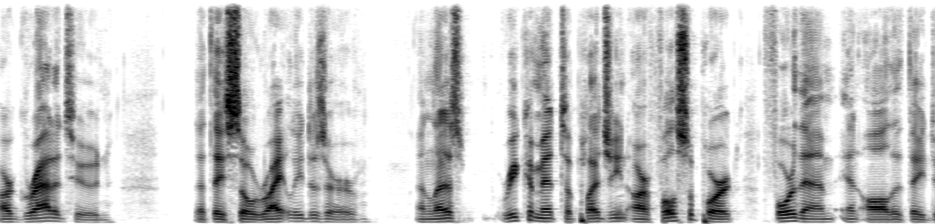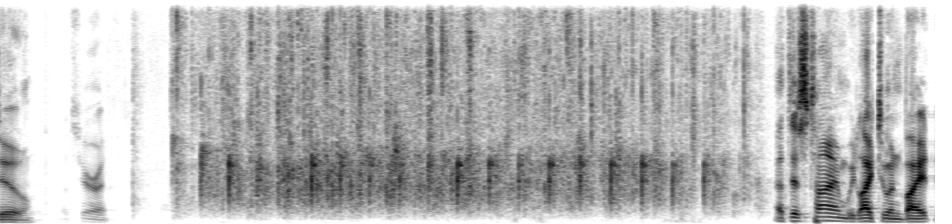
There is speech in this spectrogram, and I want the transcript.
our gratitude that they so rightly deserve, and let us recommit to pledging our full support for them in all that they do. Let's hear it. At this time, we'd like to invite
